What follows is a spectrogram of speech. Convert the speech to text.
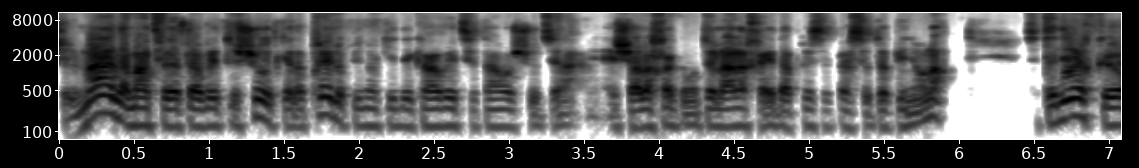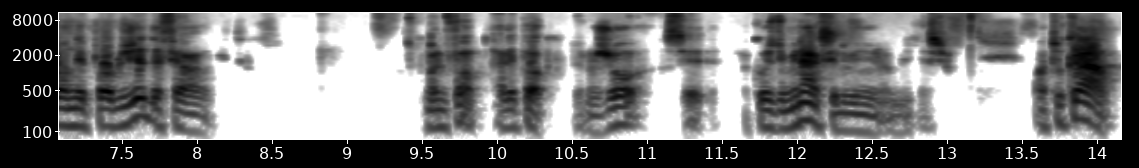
D'après l'opinion qui dit qu'Arvit c'est un Reshut, c'est d'après cette opinion-là. C'est-à-dire qu'on n'est pas obligé de faire un rite. Encore une fois, à l'époque, de nos jours, c'est à cause du minac que c'est devenu une obligation. En tout cas,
